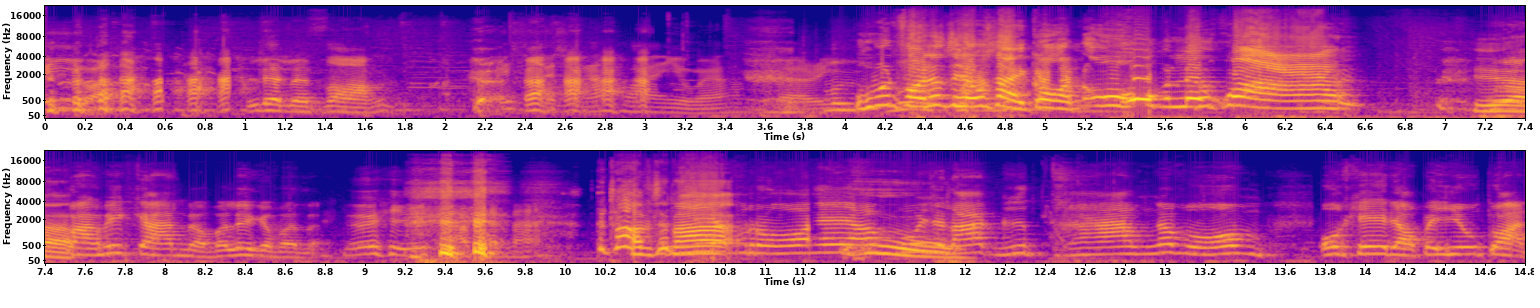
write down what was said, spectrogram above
รี่วะเลือดเหลือสอง เอ้ยแต่ชนะพลังอยู่ไหมครับแฟรี่มึงโอ้มันฟอยล์ทัสเซลใส่ก่อน โอ้โหมันเร็วกว่าเฮีเมืยองกวางพิการแบบมาเล่นกับมันอะเฮ้ยไม่ชนะไอ้ทามชนะ เรียบร้อยครับโอ้โห ผู้ชนะคือไทม์ครับผม โอเคเดี๋ยวไปฮิวก่อน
